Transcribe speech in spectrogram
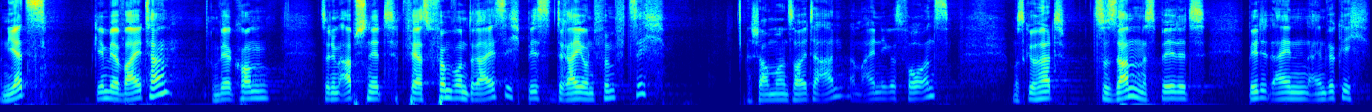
Und jetzt gehen wir weiter und wir kommen zu dem Abschnitt Vers 35 bis 53. Das schauen wir uns heute an, wir haben einiges vor uns. Es gehört zusammen, es bildet bildet einen, einen wirklich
